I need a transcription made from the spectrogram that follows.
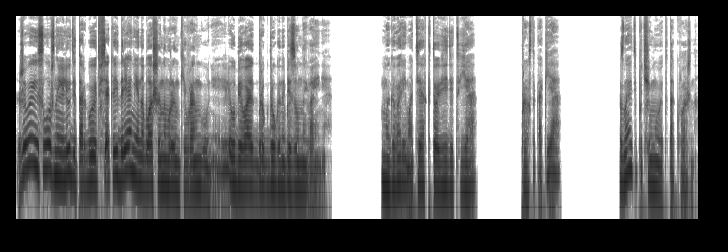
Живые и сложные люди торгуют всякой дрянью на блошином рынке в Рангуне или убивают друг друга на безумной войне. Мы говорим о тех, кто видит «я», просто как я. Знаете, почему это так важно?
